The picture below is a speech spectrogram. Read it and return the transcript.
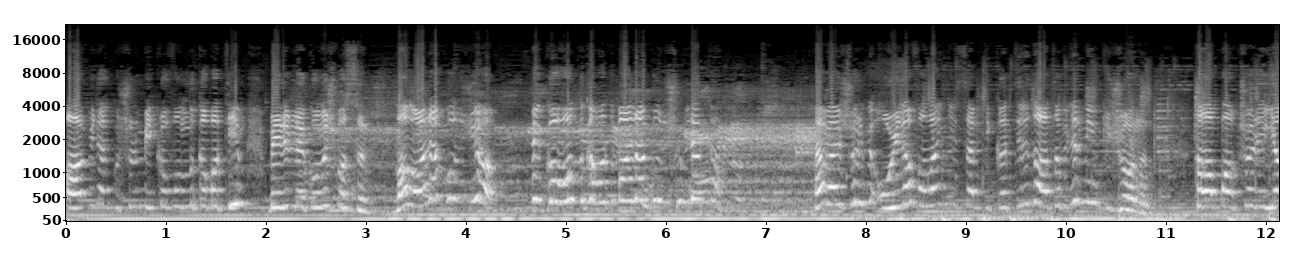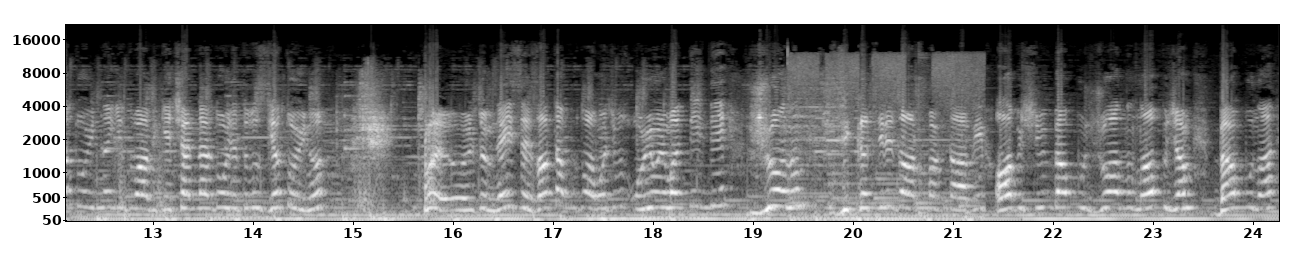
Abi bir dakika şunun mikrofonunu kapatayım. Benimle konuşmasın. Lan hala konuşuyor. Mikrofonunu kapatıp hala konuşuyor. Bir dakika. Hemen şöyle bir oyuna falan girsem dikkatini dağıtabilir miyim ki şu anın? Tamam bak şöyle yat oyununa girdim abi. Geçenlerde oynadığımız yat oyunu. Öldüm. Neyse zaten burada amacımız oyun oynamak değildi. Juan'ın dikkatini dağıtmaktı abi. Abi şimdi ben bu Juan'la ne yapacağım? Ben buna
